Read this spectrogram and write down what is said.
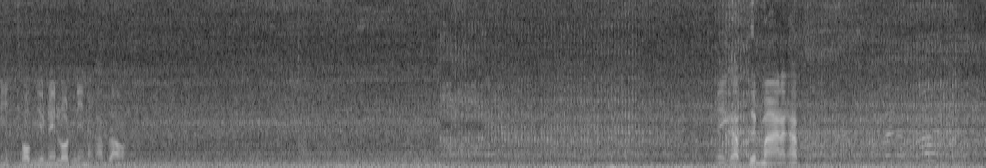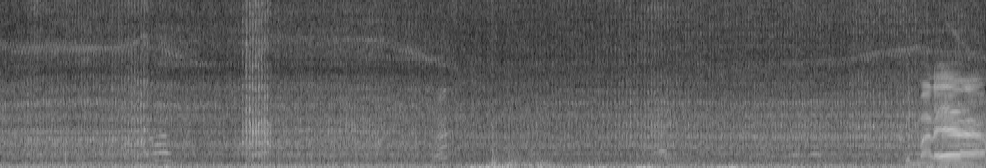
นี่ชมอยู่ในรถนี่นะครับเรา นี่ครับขึ้นมานะครับ ขึ้นมาแล้ว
